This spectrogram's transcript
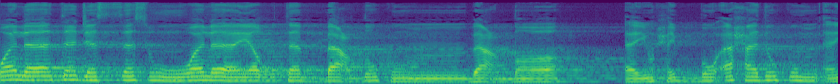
ولا تجسسوا ولا يغتب بعضكم بعضا أيحب أحدكم أن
